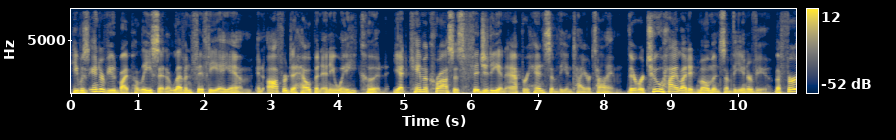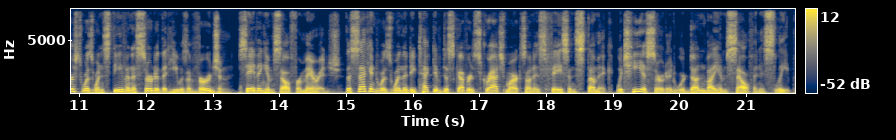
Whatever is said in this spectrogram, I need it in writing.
He was interviewed by police at 11:50 a.m. and offered to help in any way he could, yet came across as fidgety and apprehensive the entire time. There were two highlighted moments of the interview. The first was when Stephen asserted that he was a virgin, saving himself for marriage. The second was when the detective discovered scratch marks on his face and stomach, which he asserted were done by himself in his sleep.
